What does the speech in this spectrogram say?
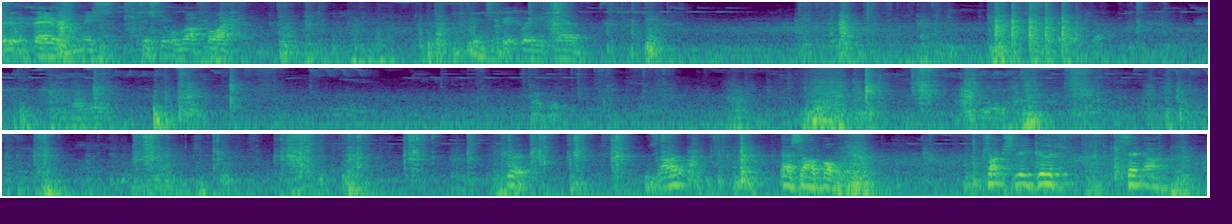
A little bearing on this, just little rough eye. Pinch a bit where you can. Good. That's our bottom. Structurally good, centre,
